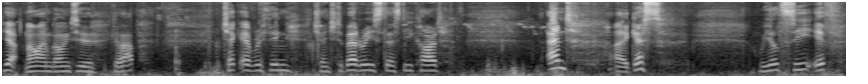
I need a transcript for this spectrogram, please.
yeah now I'm going to go up check everything change the batteries the SD card. And I guess we'll see if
